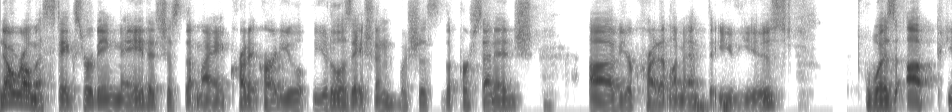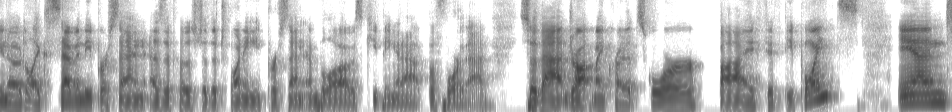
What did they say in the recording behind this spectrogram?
no real mistakes were being made. It's just that my credit card u- utilization, which is the percentage of your credit limit that you've used was up, you know, to like 70% as opposed to the 20% and below I was keeping it at before that. So that dropped my credit score by 50 points. And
